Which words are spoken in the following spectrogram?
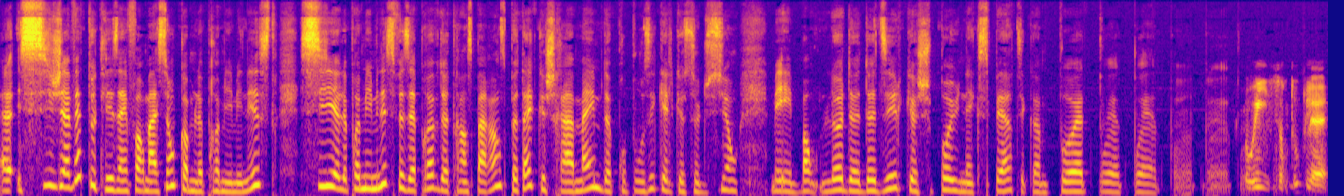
euh, si j'avais toutes les informations comme le premier ministre, si euh, le premier ministre faisait preuve de transparence, peut-être que je serais à même de proposer quelques solutions. Mais bon, là, de, dire que je suis pas une experte, c'est comme poète, poète, poète, poète, Oui, surtout que le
